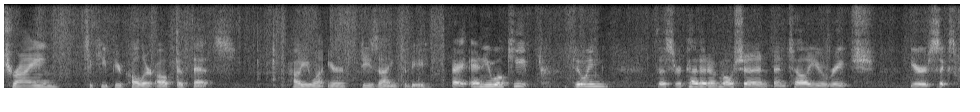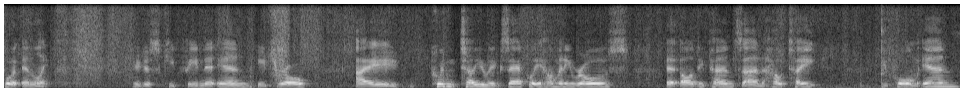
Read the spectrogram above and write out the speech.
Trying to keep your color up if that's how you want your design to be. Alright, and you will keep doing this repetitive motion until you reach your six foot in length. You just keep feeding it in each row. I couldn't tell you exactly how many rows. It all depends on how tight you pull them in.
